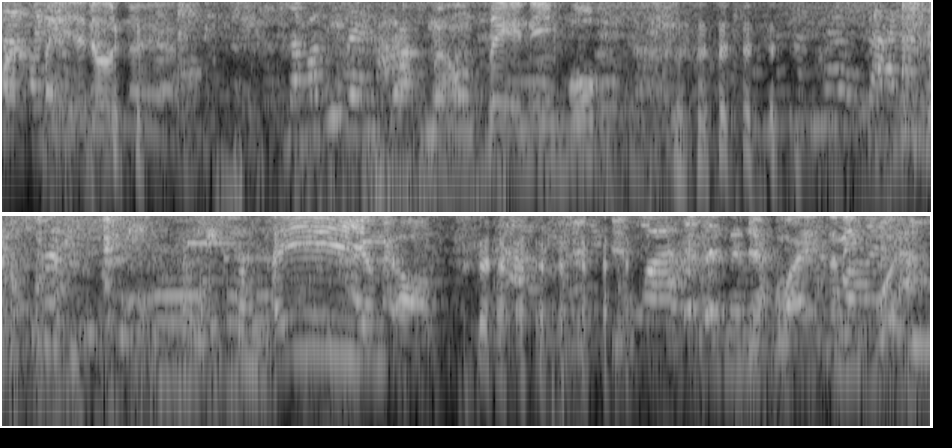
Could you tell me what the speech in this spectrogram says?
ปัดเป๋จะโดนเลยอะเหมื่อนเอาเต้นี่โอ้ไอ้ย ยังไม่ออกเก็บเก็บไว้ ตอนนี้บวชอยู่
